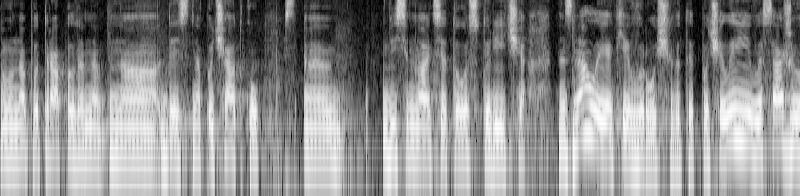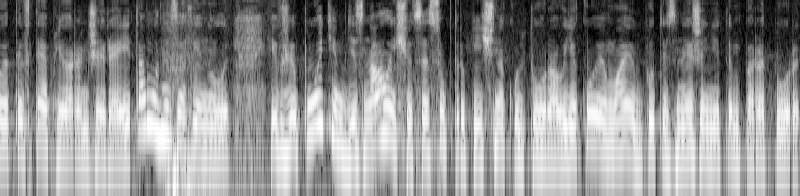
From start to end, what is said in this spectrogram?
Вона потрапила на, на десь на початку е, 18 століття. Не знали, як її вирощувати. Почали її висаджувати в теплі оранжереї. І там вони загинули. І вже потім дізнали, що це субтропічна культура, у якої мають бути знижені температури.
